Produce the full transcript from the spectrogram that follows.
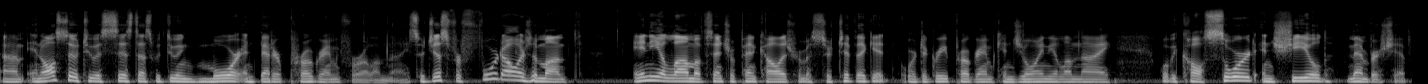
um, and also to assist us with doing more and better programming for alumni. So, just for $4 a month, any alum of Central Penn College from a certificate or degree program can join the alumni, what we call Sword and Shield membership.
